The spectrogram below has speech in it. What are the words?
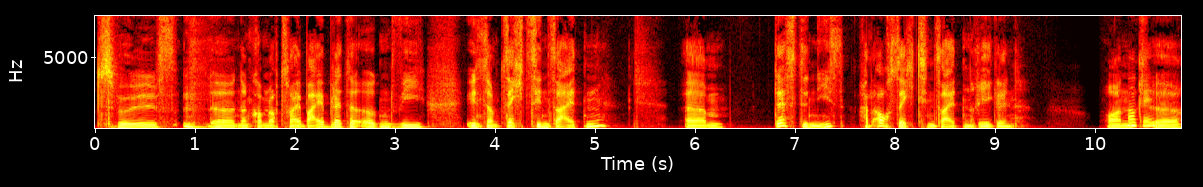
zwölf, äh, dann kommen noch zwei Beiblätter irgendwie, insgesamt 16 Seiten. Ähm, Destinies hat auch 16 Seiten Regeln. Und okay. äh,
